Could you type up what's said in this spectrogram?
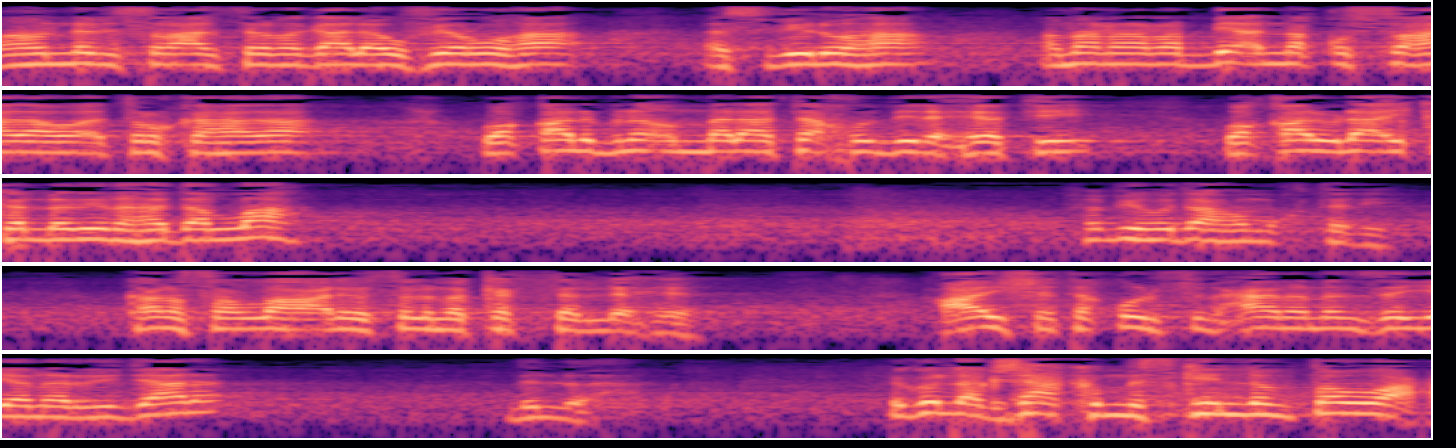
ما هو النبي صلى الله عليه وسلم قال أوفروها أسبلوها. أمرنا ربي أن نقص هذا وأترك هذا. وقال ابن أم لا تأخذ بلحيتي. وقال أولئك الذين هدى الله. فبهداه مقتدي. كان صلى الله عليه وسلم كث اللحية. عائشة تقول سبحان من زين الرجال باللحى. يقول لك جاكم مسكين المطوع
